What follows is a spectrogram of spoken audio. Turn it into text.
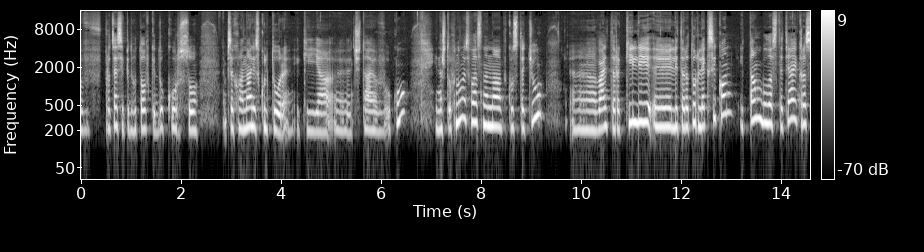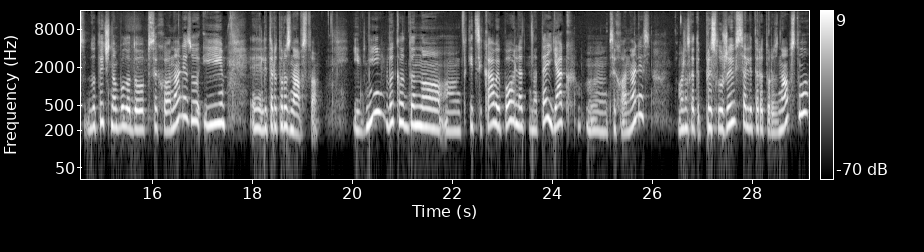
в процесі підготовки до курсу психоаналіз культури, який я е, читаю в УКУ, і наштовхнулася власне на таку статтю е, Вальтера Кіллі е, Літератур Лексикон. І там була стаття, якраз дотична була до психоаналізу і літературознавства. І в ній викладено такий цікавий погляд на те, як психоаналіз можна сказати, прислужився літературознавству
